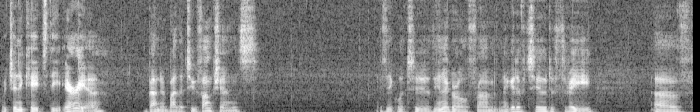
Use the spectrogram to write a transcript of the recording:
which indicates the area bounded by the two functions is equal to the integral from negative 2 to 3 of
